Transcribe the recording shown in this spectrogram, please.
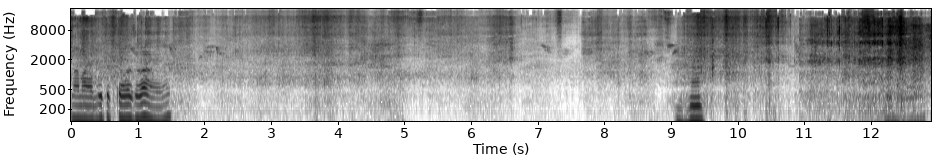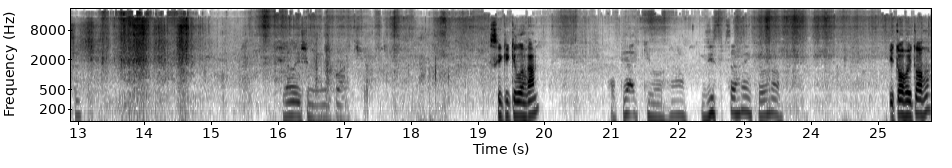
Вона має бути такого зелена, знаєш? Ще лишимо не бачу. Скільки кілограм? По 5 кілограм. 250 гривень кілограм. І того, і того?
